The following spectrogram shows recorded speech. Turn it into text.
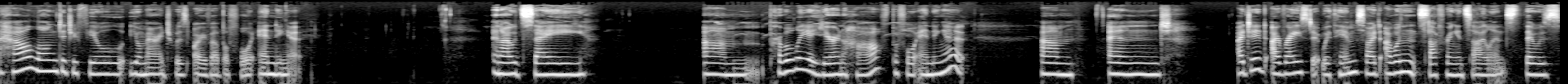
How long did you feel your marriage was over before ending it? And I would say um, probably a year and a half before ending it. Um, and I did, I raised it with him, so I, I wasn't suffering in silence. There was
